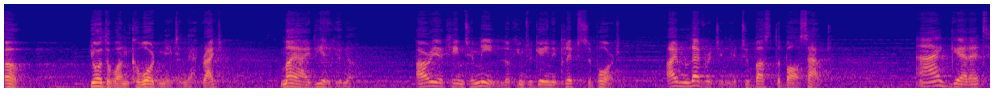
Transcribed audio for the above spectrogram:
Oh, you're the one coordinating that, right? My idea, you know. Aria came to me looking to gain Eclipse support. I'm leveraging it to bust the boss out. I get it.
